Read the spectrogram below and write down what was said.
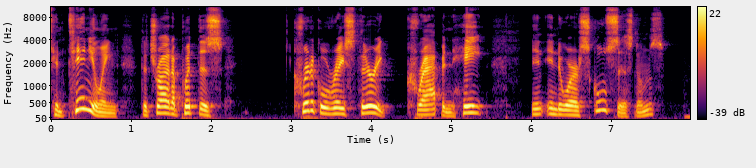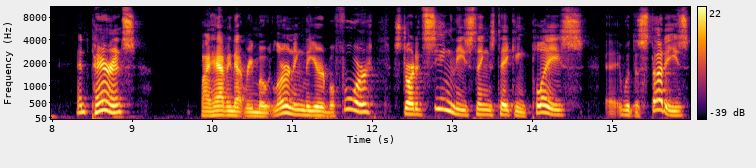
continuing to try to put this critical race theory crap and hate in, into our school systems and parents by having that remote learning the year before started seeing these things taking place uh, with the studies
